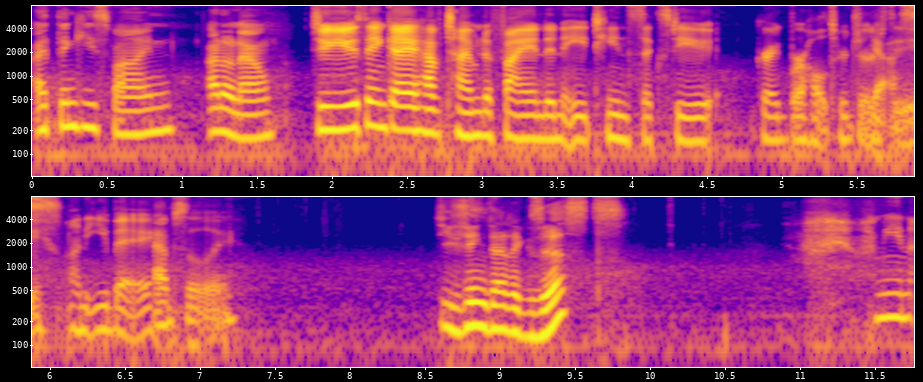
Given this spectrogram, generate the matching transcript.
I think he's fine. I don't know. do you think I have time to find an 1860 Greg Berhalter jersey Yes. on eBay? Absolutely. Do you think that exists? I mean,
